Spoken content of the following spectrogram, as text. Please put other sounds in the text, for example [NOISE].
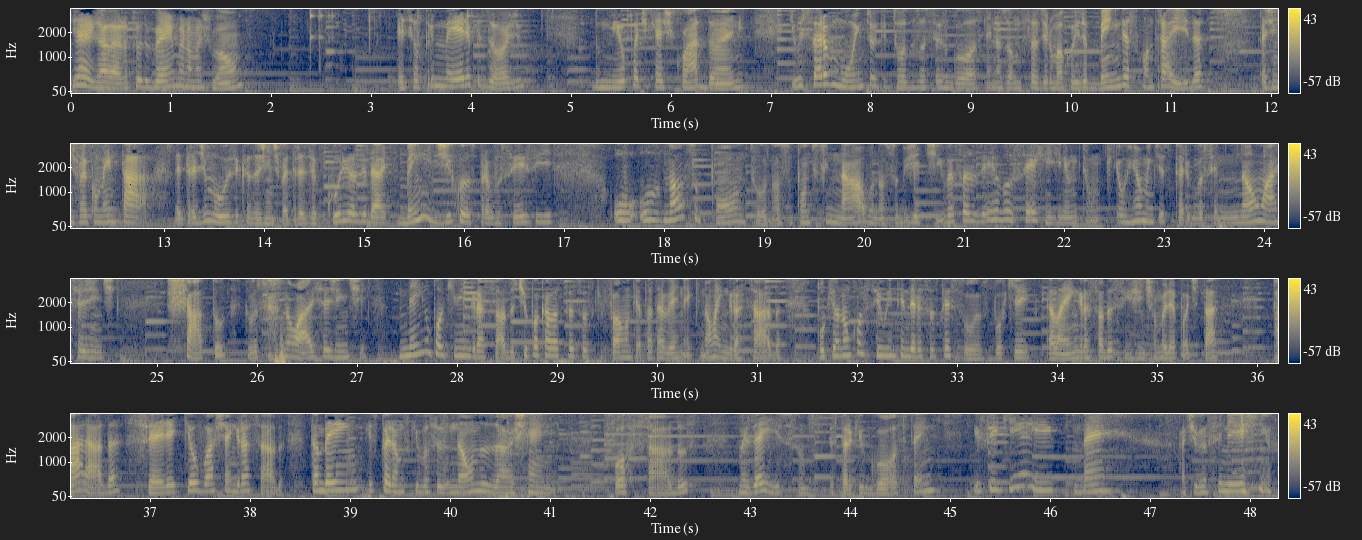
E aí galera, tudo bem? Meu nome é João. Esse é o primeiro episódio do meu podcast com a Dani. Eu espero muito que todos vocês gostem. Nós vamos fazer uma coisa bem descontraída. A gente vai comentar letra de músicas, a gente vai trazer curiosidades bem ridículas para vocês e o, o, nosso ponto, o nosso ponto final, o nosso objetivo é fazer você rir. Então eu realmente espero que você não ache a gente chato, que você [LAUGHS] não ache a gente nem um pouquinho engraçado, tipo aquelas pessoas que falam que a Tata Werneck não é engraçada, porque eu não consigo entender essas pessoas, porque ela é engraçada sim, gente, a mulher pode estar parada, séria, que eu vou achar engraçado. Também esperamos que vocês não nos achem forçados, mas é isso. Espero que gostem e fiquem aí, né? Ative o sininho.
